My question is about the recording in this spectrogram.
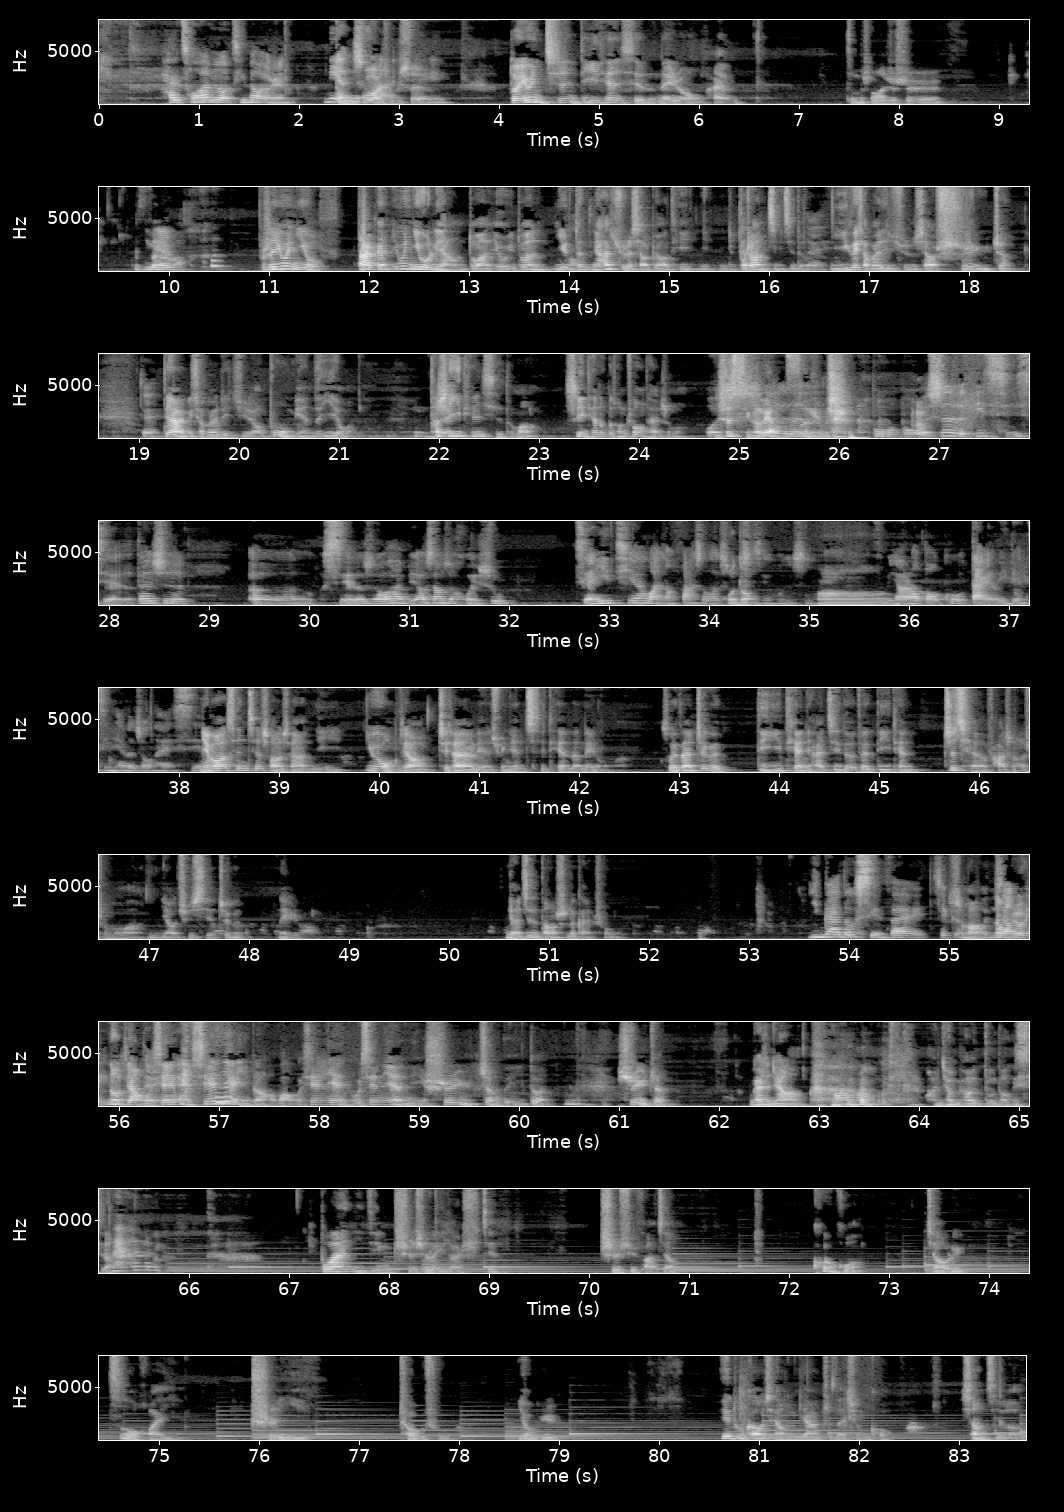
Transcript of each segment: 还从来没有听到有人念出来，过是不是对，因为你其实你第一天写的内容还怎么说呢？就是。不是因为你有大概，因为你有两段，有一段你你还取了小标题，你你不知道你记不记得？你一个小标题取的是叫失语症，对第二个小标题就叫不眠的夜晚。它是一天写的吗？是一天的不同状态是吗？我你是醒了两次是是不是？不不不，我是一起写的，但是呃，写的时候还比较像是回溯前一天晚上发生了什么事情，或者是啊怎么样，然后包括带了一点今天的状态写你。要不要先介绍一下你？因为我们就要接下来要连续念七天的内容嘛，所以在这个第一天，你还记得在第一天之前发生了什么吗？你要去写这个内容，你还记得当时的感受吗？应该都写在这个是吗？那我就那我这样，我先我先念一段好不好？我先念我先念你失语症的一段，嗯，失语症，我开始念了啊。好好，很久没有读东西了。不安已经持续了一段时间，持续发酵，困惑、焦虑、自我怀疑、迟疑、踌躇、犹豫，一堵高墙压制在胸口，像极了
